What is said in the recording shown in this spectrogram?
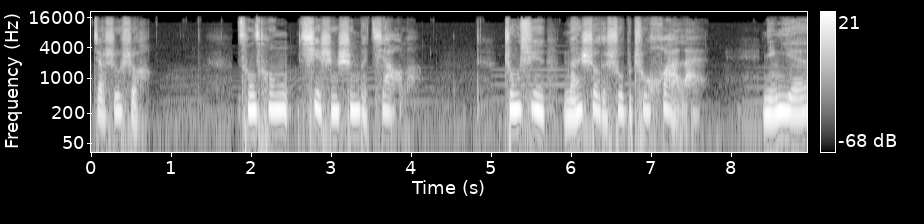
叫叔叔。聪聪怯生生的叫了，钟迅难受的说不出话来。宁言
